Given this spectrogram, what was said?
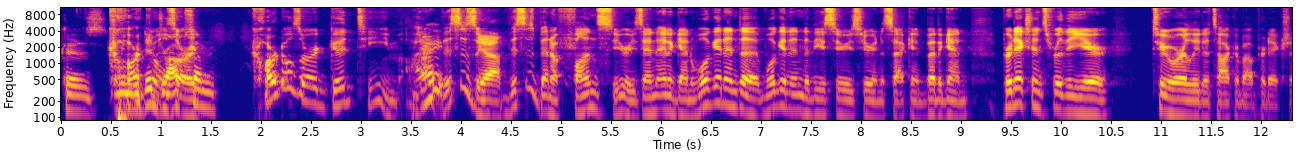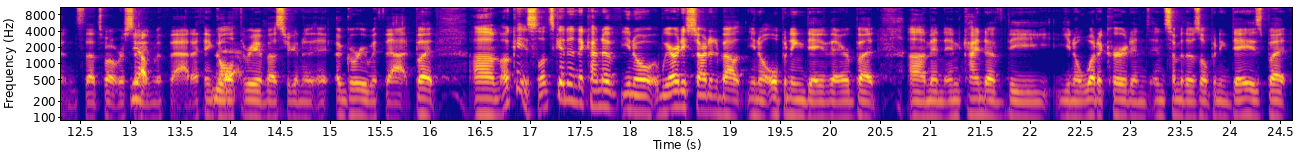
Because I mean, we did Cardinals drop are- some. Cardinals are a good team. I, Right. this is a, Yeah. this has been a fun series, and and again we'll get into we'll get into these series here in a second. But again, predictions for the year. Too early to talk about predictions. That's what we're saying Yep. with that. I think all three of us are going to agree with that. But um, okay, so let's get into kind of you know we already started about you know opening day there, but um, and and kind of the you know what occurred in, in some of those opening days. But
